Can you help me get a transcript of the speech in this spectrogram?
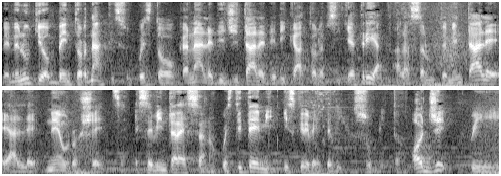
Benvenuti o bentornati su questo canale digitale dedicato alla psichiatria, alla salute mentale e alle neuroscienze. E se vi interessano questi temi, iscrivetevi subito. Oggi, qui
